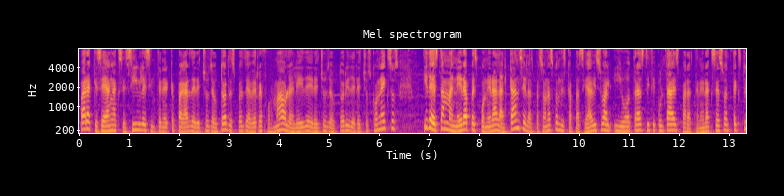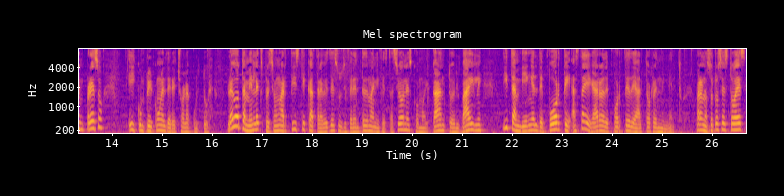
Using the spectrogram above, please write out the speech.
para que sean accesibles sin tener que pagar derechos de autor después de haber reformado la ley de derechos de autor y derechos conexos. Y de esta manera pues poner al alcance a las personas con discapacidad visual y otras dificultades para tener acceso al texto impreso y cumplir con el derecho a la cultura. Luego también la expresión artística a través de sus diferentes manifestaciones como el canto, el baile, y también el deporte hasta llegar al deporte de alto rendimiento. Para nosotros esto es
